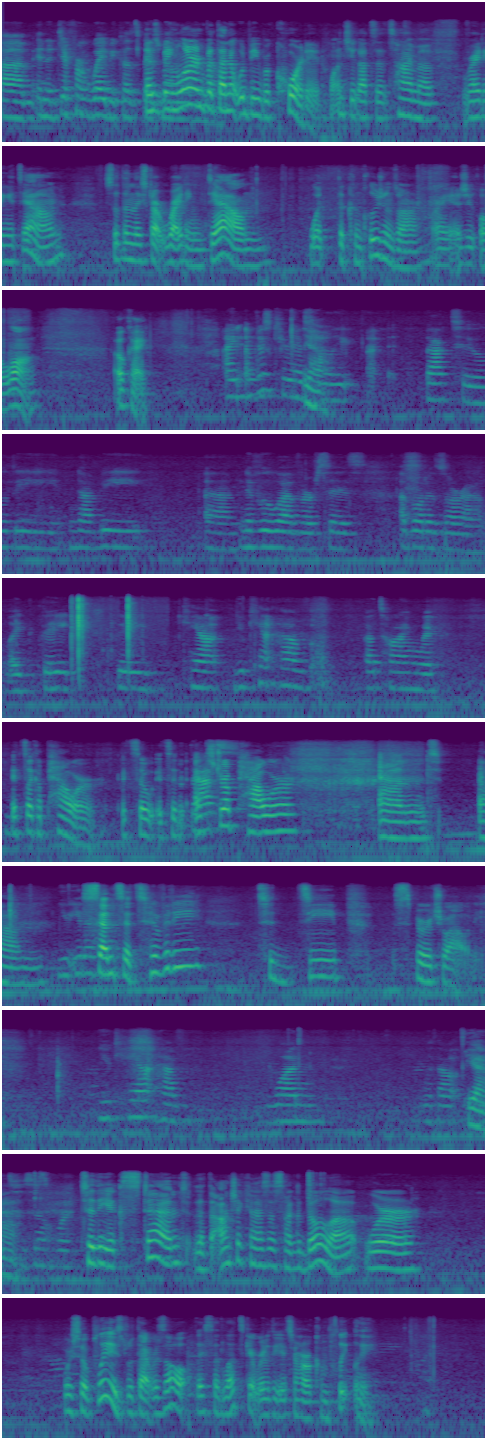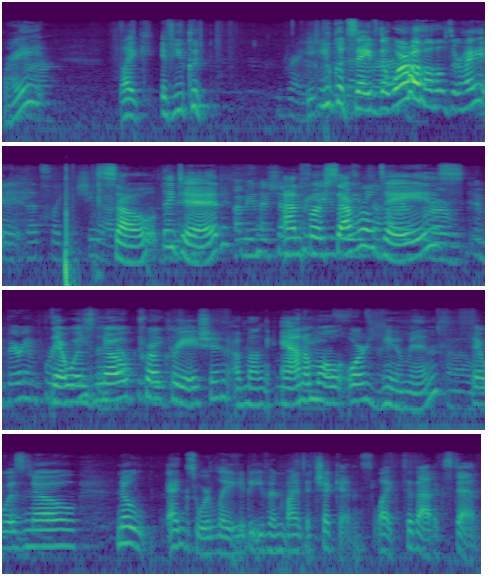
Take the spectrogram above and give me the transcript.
um, in a different way because It was being learned, but then it would be recorded once you got to the time of writing it down. So then they start writing down what the conclusions are, right, as you go along. Okay. I, I'm just curious, Yeah. really, uh, back to the Navi, um, Nevuah versus Avodah Zorah. Like they, they can't. You can't have a time with. It's like a power. It's so it's an extra power and um, sensitivity to deep spirituality. you can't have one without. Yeah. To the extent that the Anshe Knesset Hagdola were were so pleased with that result, they said, "Let's get rid of the Yitzhar completely." Right? Uh, Like if you could right. you could that save the forever. world, right? Right, That's like Mashiach. So they did. I mean, Hashem And for created the several Yetzer Hara days, for a- a very important There was reason. no How could they just- procreation among animal or human. Oh, There was that's no no eggs were laid even by the chickens, like to that extent.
